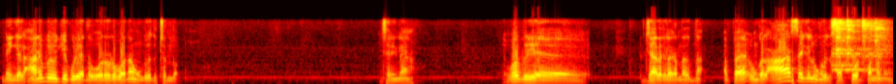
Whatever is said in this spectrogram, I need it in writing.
நீங்கள் அனுபவிக்கக்கூடிய அந்த ஒரு ரூபா தான் உங்களுக்கு சொந்தம். சரிங்களா? எவ்வளோ பெரிய ஜாதக தான் அதுதான் அப்போ உங்கள் ஆசைகள் உங்களுக்கு சப்போர்ட் பண்ணணும்.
